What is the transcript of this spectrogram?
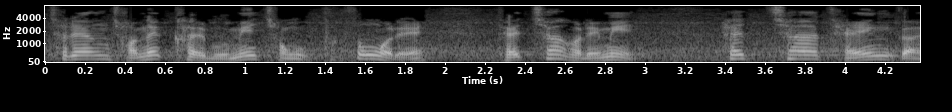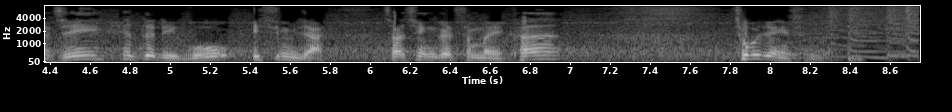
차량 전액 할부 및 전국 특송거래, 대차 거래 및 해차 대행까지 해드리고 있습니다. 자, 지금까지 마이카 조보정이었습니다.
